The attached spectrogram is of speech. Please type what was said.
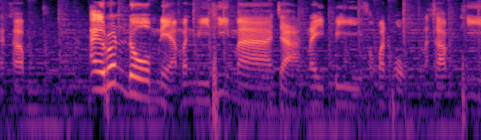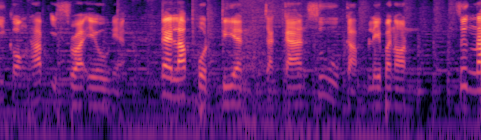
นะครับ ไอรอนโดมเนี่ยมันมีที่มาจากในปี 2006 นะครับ ที่กองทัพอิสราเอลเนี่ยได้รับบทเรียนจากการสู้กับเลบานอน ซึ่งณ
